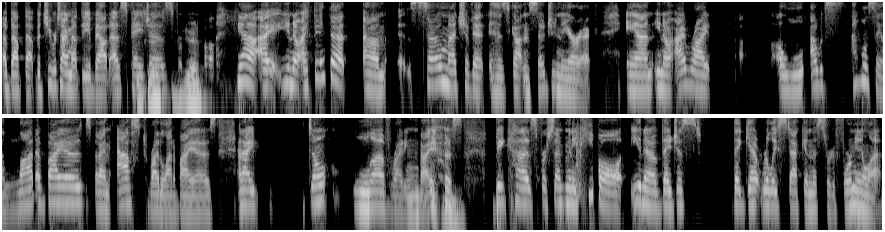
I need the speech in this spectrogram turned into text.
about that. But you were talking about the about us pages. yeah. People. Yeah. I you know I think that um, so much of it has gotten so generic, and you know I write a, I would I won't say a lot of bios, but I'm asked to write a lot of bios, and I don't love writing bios mm. because for so many people, you know, they just they get really stuck in this sort of formula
